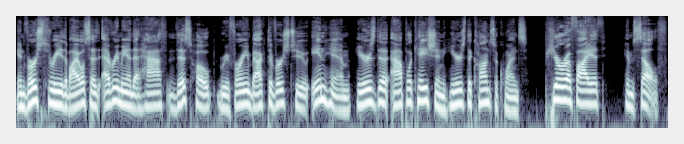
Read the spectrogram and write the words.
In verse 3, the Bible says, Every man that hath this hope, referring back to verse 2, in him, here's the application, here's the consequence, purifieth himself,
